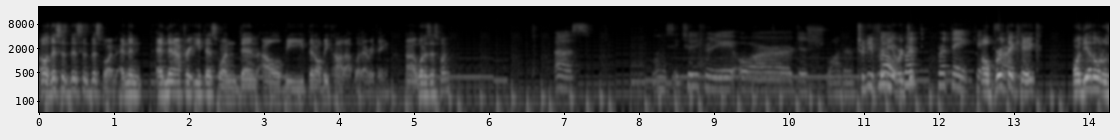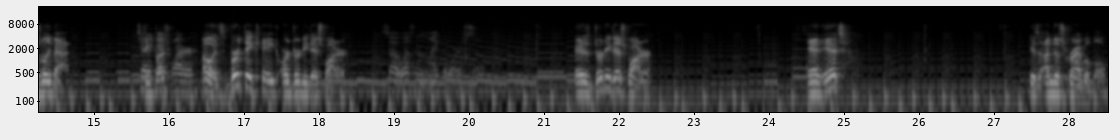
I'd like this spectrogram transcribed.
Appreciate that. All right. Oh, this is this is this one, and then and then after I eat this one, then I'll be then I'll be caught up with everything. Uh, what is this one? Uh. Let me see. Tutti frutti or dishwater. Tutti Frutti no, or birth- birthday cake. oh birthday sorry. cake, or the other one was really bad. Dirty dishwater. Oh, it's birthday cake or dirty dishwater. So it wasn't like the worst. So. It is dirty dishwater. And it is undescribable.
